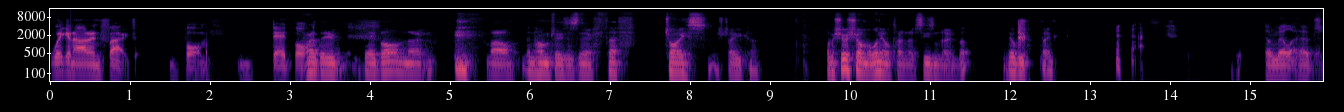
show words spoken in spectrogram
Wigan are, in fact, bottom, dead bottom. Are they dead bottom now? well, and Humphrys is their fifth choice striker. I'm sure Shaun Maloney will turn their season round, but they'll be fine. Done well at Hibs.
